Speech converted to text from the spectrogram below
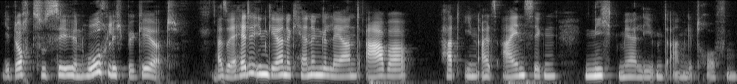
Jedoch zu sehen hochlich begehrt. Also er hätte ihn gerne kennengelernt, aber hat ihn als einzigen nicht mehr lebend angetroffen.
